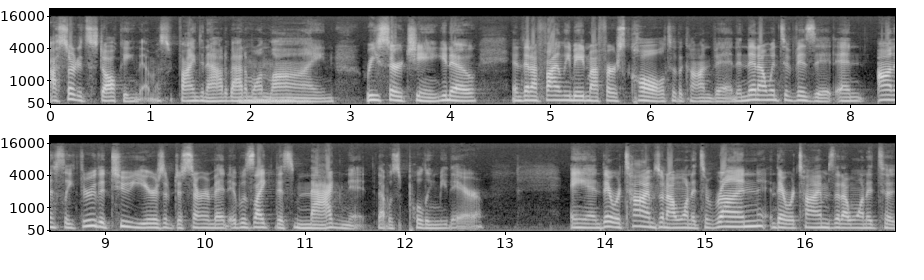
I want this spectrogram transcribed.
I started stalking them. I was finding out about them mm. online, researching, you know, and then I finally made my first call to the convent. And then I went to visit. And honestly, through the two years of discernment, it was like this magnet that was pulling me there. And there were times when I wanted to run. There were times that I wanted to,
